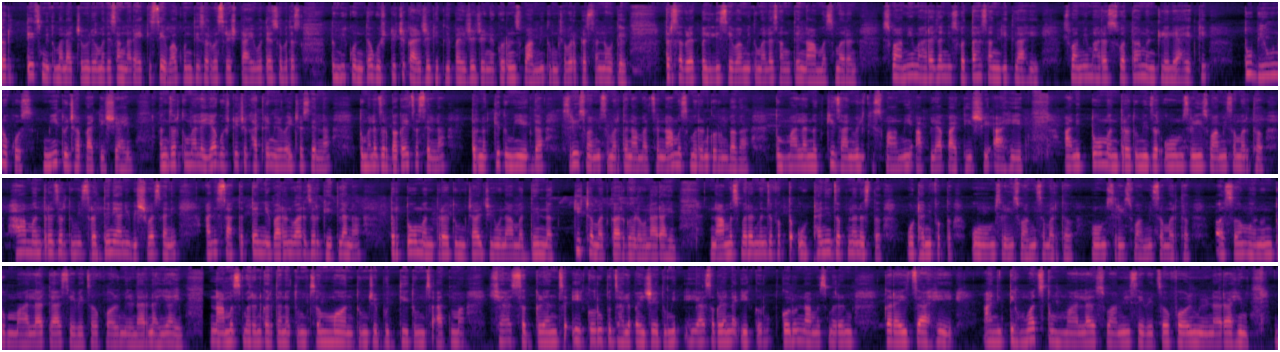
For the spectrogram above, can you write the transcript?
तर तेच मी तुम्हाला आजच्या व्हिडिओमध्ये सांगणार आहे की सेवा कोणती सर्वश्रेष्ठ आहे व त्यासोबतच तुम्ही कोणत्या गोष्टीची काळजी घेतली पाहिजे जेणेकरून स्वामी तुमच्यावर प्रसन्न होतील. तर सगळ्यात पहिली सेवा मी तुम्हाला सांगते नामस्मरण. स्वामी महाराजांनी स्वतः सांगितलं आहे स्वामी महाराज स्वतः म्हटलेले आहेत की तू भिवू नकोस मी तुझ्या पाठीशी आहे. आणि जर तुम्हाला या गोष्टीची खात्री मिळवायची असेल ना तुम्हाला जर बघायचं असेल ना तर नक्की तुम्ही एकदा श्री स्वामी समर्थ नामाचं नामस्मरण करून बघा. तुम्हाला नक्की जाणवेल की स्वामी आपल्या पाठीशी आहेत. आणि तो मंत्र तुम्ही जर ओम श्री स्वामी समर्थ हा मंत्र जर तुम्ही श्रद्धेने आणि विश्वासाने आणि सातत्याने वारंवार जर घेतला ना तर तो मंत्र तुमच्या जीवनामध्ये नक्की चमत्कार घडवणार आहे. नामस्मरण म्हणजे फक्त ओठाने जपणं नसतं ओठांनी फक्त ओम श्री स्वामी समर्थ ओम श्री स्वामी समर्थ असं म्हणून तुम्हाला त्या सेवेचं फळ मिळणार नाही आहे. नामस्मरण करताना तुमचं मन तुमची बुद्धी तुमचा आत्मा ह्या सगळ्यांचं एकरूप झालं पाहिजे. तुम्ही या सगळ्यांना एकरूप करून नामस्मरण करायचं आहे. आणि तेव्हाच तुम्हाला स्वामी सेवेचं फळ मिळणार आहे.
